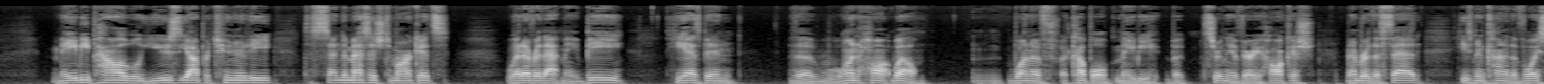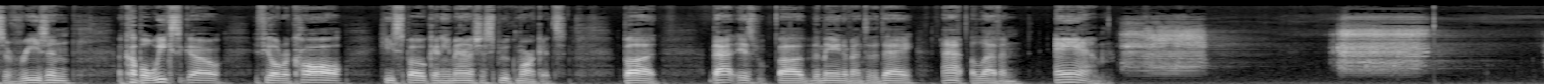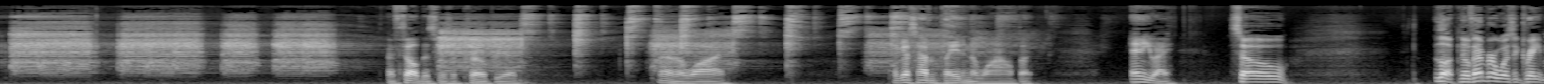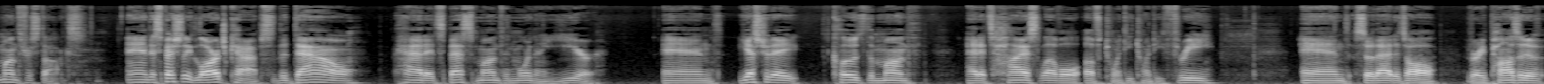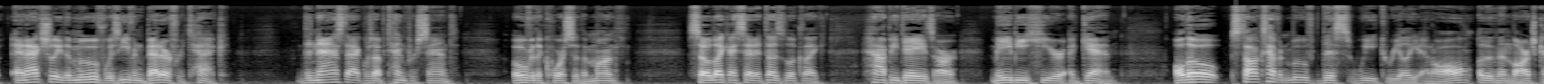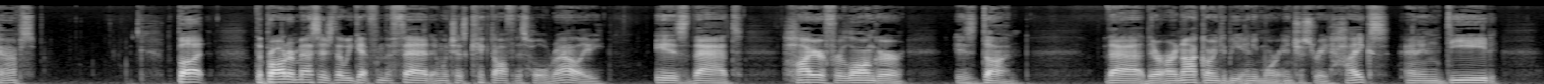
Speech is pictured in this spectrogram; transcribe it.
Maybe Powell will use the opportunity to send a message to markets, whatever that may be. He has been the one, hawk, well, one of a couple, maybe, but certainly a very hawkish member of the Fed. He's been kind of the voice of reason. A couple weeks ago, if you'll recall, he spoke and he managed to spook markets. But that is uh, the main event of the day at 11 a.m. I felt this was appropriate. I don't know why. I guess I haven't played in a while, but anyway. So, look, November was a great month for stocks, and especially large caps. The Dow had its best month in more than a year. And yesterday, closed the month at its highest level of 2023. And so that is all very positive. And actually, the move was even better for tech. The NASDAQ was up 10% over the course of the month. So, like I said, it does look like happy days are maybe here again. Although stocks haven't moved this week really at all, other than large caps. But the broader message that we get from the Fed and which has kicked off this whole rally is that higher for longer is done. That there are not going to be any more interest rate hikes, and indeed,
